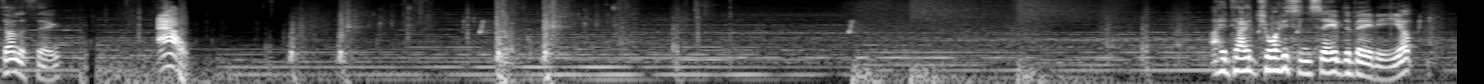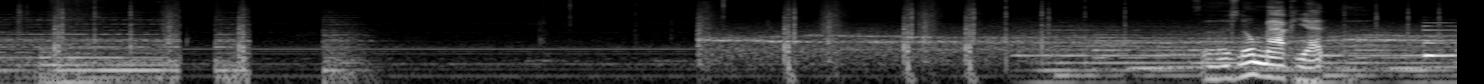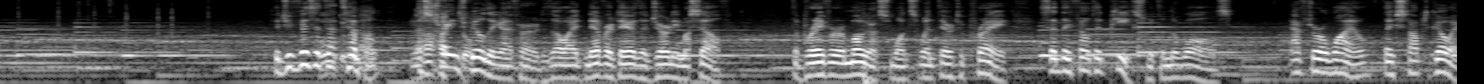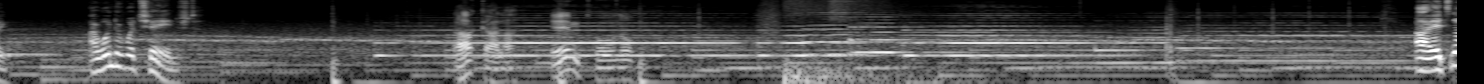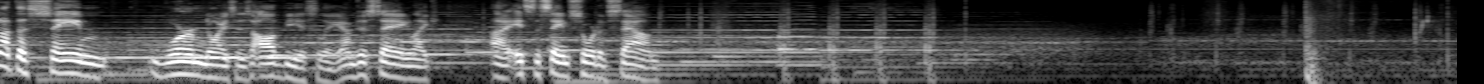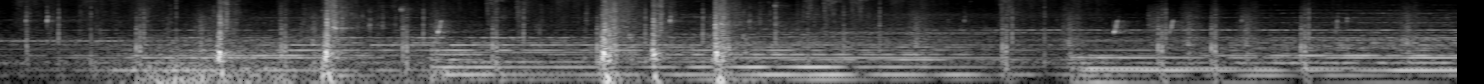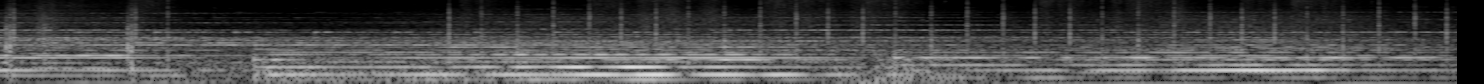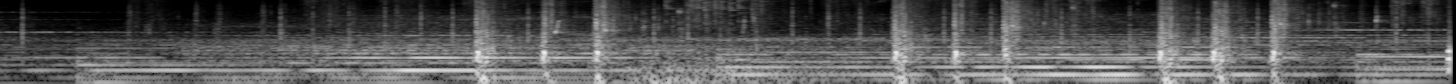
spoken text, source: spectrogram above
I've done a thing. Ow! I died twice and saved a baby. Yep. Visit that temple? A strange building, I've heard, though I'd never dare the journey myself. The braver among us once went there to pray, said they felt at peace within the walls. After a while, they stopped going. I wonder what changed. Akala tono. Uh, it's not the same worm noises, obviously. I'm just saying, like, uh, it's the same sort of sound.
